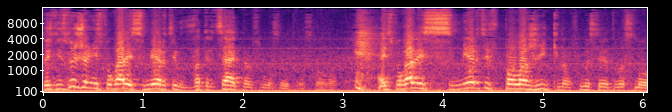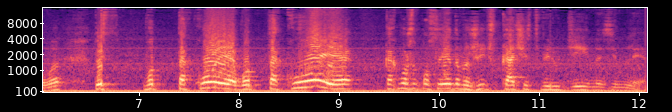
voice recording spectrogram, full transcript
То есть не слышу, они испугались смерти в отрицательном смысле этого слова, а испугались смерти в положительном смысле этого слова. То есть вот такое, вот такое, как можно после этого жить в качестве людей на земле.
